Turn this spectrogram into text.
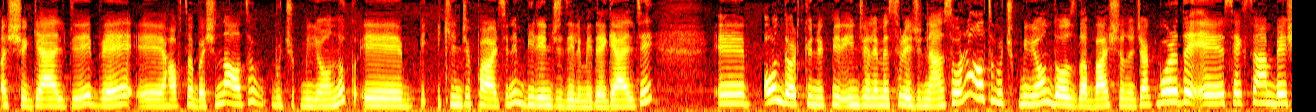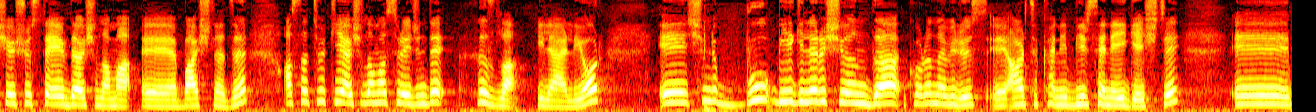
aşı geldi ve e, hafta başında 6,5 milyonluk e, ikinci partinin birinci dilimi de geldi. E, 14 günlük bir inceleme sürecinden sonra 6,5 milyon dozla başlanacak. Bu arada e, 85 yaş üstü evde aşılama e, başladı. Aslında Türkiye aşılama sürecinde hızla ilerliyor. E, şimdi bu bilgiler ışığında koronavirüs e, artık hani bir seneyi geçti. E,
